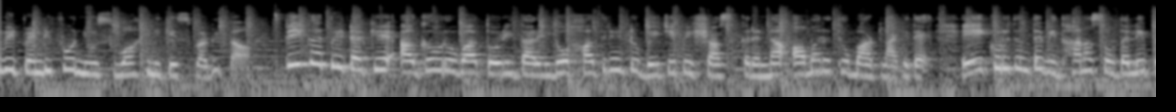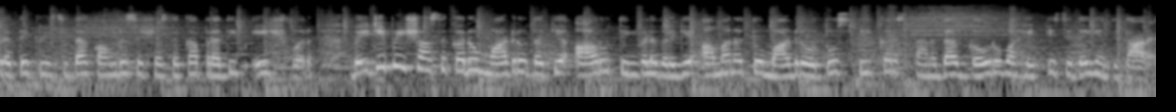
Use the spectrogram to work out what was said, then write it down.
ಟಿವಿ ಟ್ವೆಂಟಿ ಫೋರ್ ನ್ಯೂಸ್ ವಾಹಿನಿಗೆ ಸ್ವಾಗತ. ಸ್ಪೀಕರ್ ಪೀಠಕ್ಕೆ ಅಗೌರವ ತೋರಿದ್ದಾರೆಂದು ಹದಿನೆಂಟು ಬಿಜೆಪಿ ಶಾಸಕರನ್ನ ಅಮಾನತು ಮಾಡಲಾಗಿದೆ. ಈ ಕುರಿತಂತೆ ವಿಧಾನಸೌಧದಲ್ಲಿ ಪ್ರತಿಕ್ರಿಯಿಸಿದ ಕಾಂಗ್ರೆಸ್ ಶಾಸಕ ಪ್ರದೀಪ್ ಈಶ್ವರ್, ಬಿಜೆಪಿ ಶಾಸಕರು ಮಾಡಿರುವುದಕ್ಕೆ ಆರು ತಿಂಗಳವರೆಗೆ ಅಮಾನತು ಮಾಡಿರುವುದು ಸ್ಪೀಕರ್ ಸ್ಥಾನದ ಗೌರವ ಹೆಚ್ಚಿಸಿದೆ ಎಂದಿದ್ದಾರೆ.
